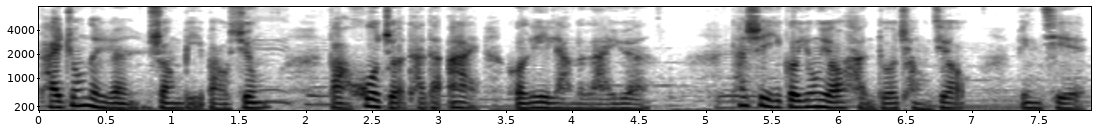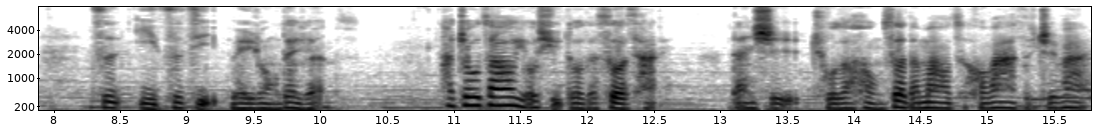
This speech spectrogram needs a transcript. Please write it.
牌中的人双臂抱胸。保护着他的爱和力量的来源。他是一个拥有很多成就，并且自以自己为荣的人。他周遭有许多的色彩，但是除了红色的帽子和袜子之外，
